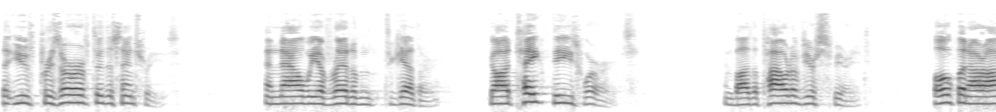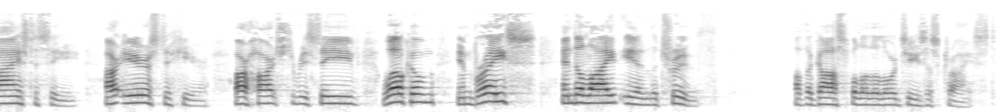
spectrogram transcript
that you've preserved through the centuries, and now we have read them together. God, take these words and by the power of your Spirit, open our eyes to see, our ears to hear, our hearts to receive, welcome, embrace, and delight in the truth of the gospel of the Lord Jesus Christ.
